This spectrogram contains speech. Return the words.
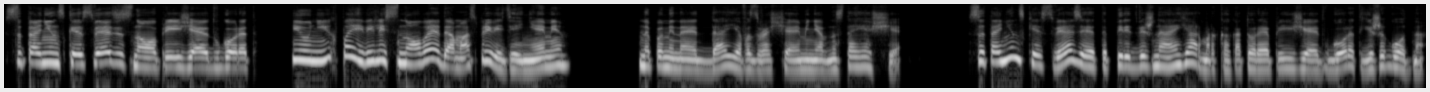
Сатанинские связи снова приезжают в город и у них появились новые дома с привидениями. Напоминает Дайя, возвращая меня в настоящее. Сатанинские связи — это передвижная ярмарка, которая приезжает в город ежегодно.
